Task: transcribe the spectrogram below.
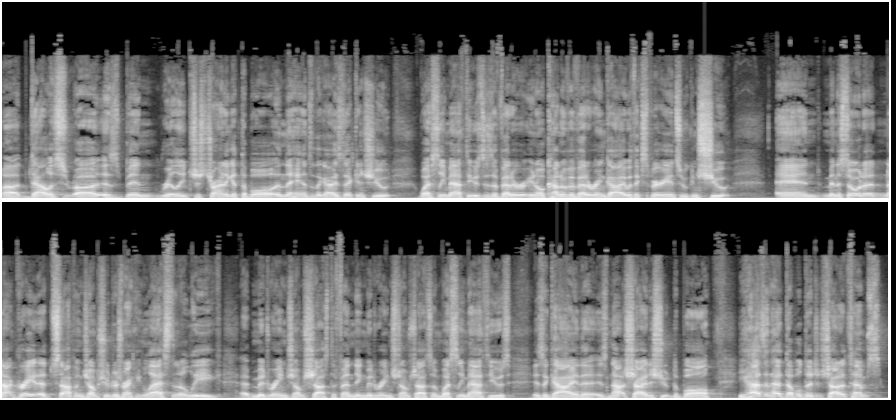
Uh, Dallas uh, has been really just trying to get the ball in the hands of the guys that can shoot. Wesley Matthews is a veteran, you know, kind of a veteran guy with experience who can shoot. And Minnesota, not great at stopping jump shooters, ranking last in the league at mid range jump shots, defending mid range jump shots. And Wesley Matthews is a guy that is not shy to shoot the ball. He hasn't had double digit shot attempts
